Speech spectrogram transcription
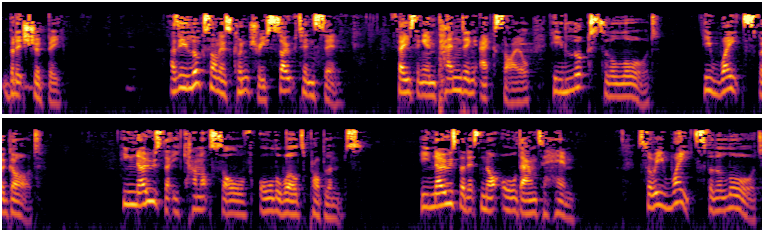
but it should be. As he looks on his country soaked in sin, facing impending exile, he looks to the Lord. He waits for God. He knows that he cannot solve all the world's problems. He knows that it's not all down to him. So he waits for the Lord.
